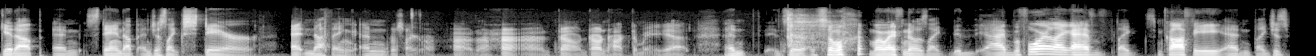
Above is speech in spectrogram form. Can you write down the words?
get up and stand up and just like stare at nothing and just like uh, uh, uh, don't don't talk to me yet. And so so my wife knows like I before like I have like some coffee and like just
